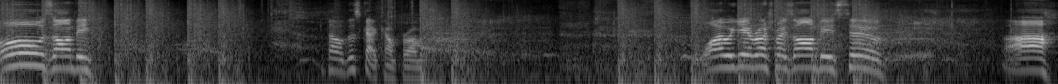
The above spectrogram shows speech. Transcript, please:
Whoa, zombie! Where the hell did this guy come from? Why are we getting rushed by zombies too? Ah!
